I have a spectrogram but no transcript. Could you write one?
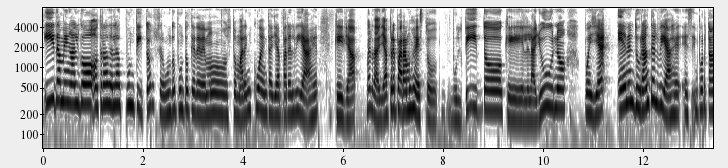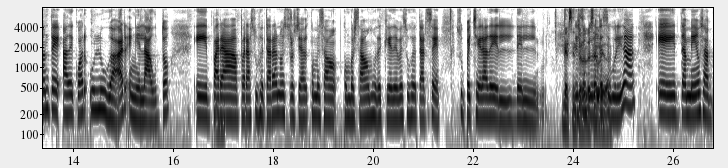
Y también algo, otro de los puntitos, segundo punto que debemos tomar en cuenta ya para el viaje, que ya, ¿verdad? Ya preparamos esto, bultito, que el ayuno, pues ya en el, durante el viaje es importante adecuar un lugar en el auto eh, para, para, sujetar a nuestros, ya conversábamos de que debe sujetarse su pechera del, del del cinturón, de seguridad. Eh, también, o sea,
